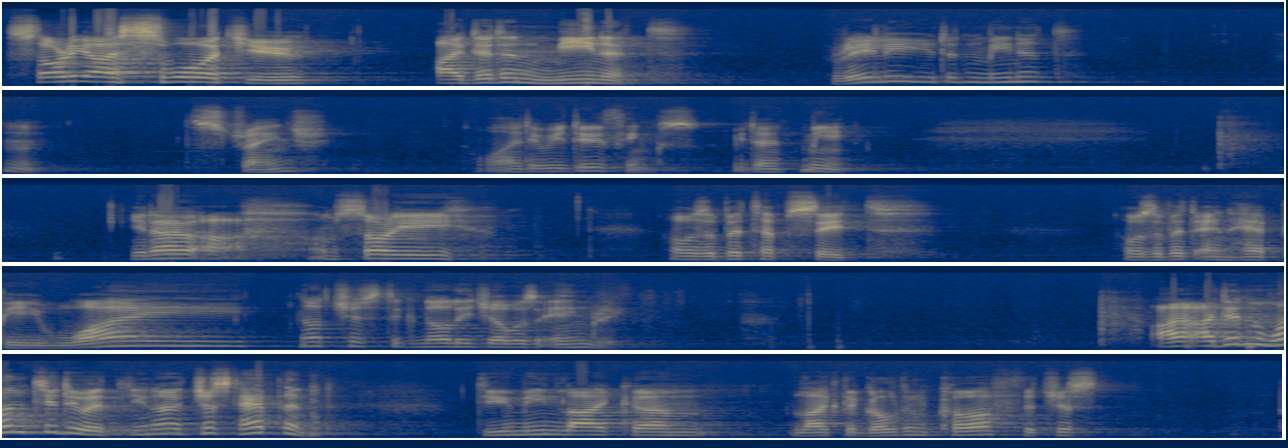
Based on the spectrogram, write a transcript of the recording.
Sorry I swore at you. I didn't mean it. Really? You didn't mean it? Hmm. Strange. Why do we do things we don't mean? You know, uh, I'm sorry I was a bit upset. I was a bit unhappy. Why not just acknowledge I was angry? I, I didn't want to do it, you know, it just happened. Do you mean like, um, like the golden calf that just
